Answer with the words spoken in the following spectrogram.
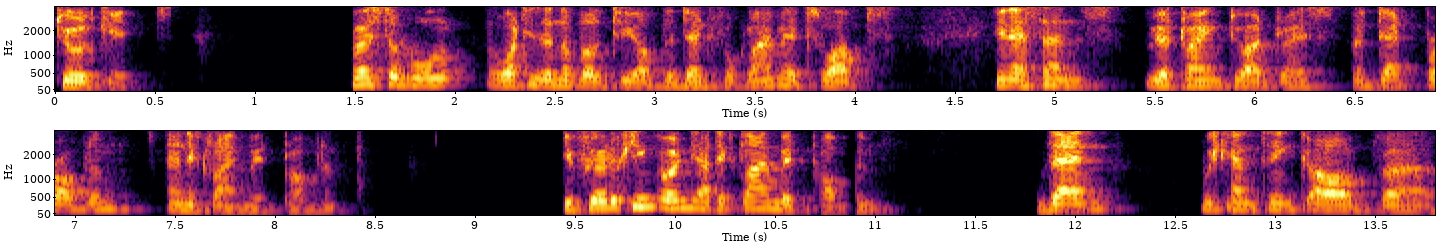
toolkit. First of all, what is the novelty of the debt for climate swaps? In a sense, we are trying to address a debt problem and a climate problem. If we are looking only at the climate problem, then we can think of uh,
